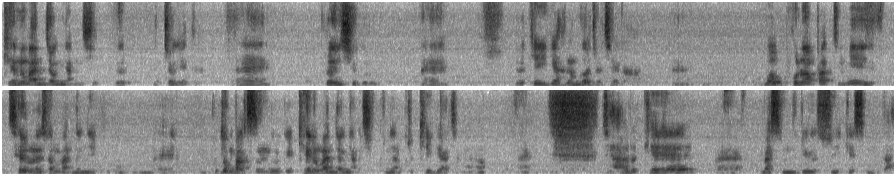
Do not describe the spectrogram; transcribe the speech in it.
게르만적 양식 그 그쪽 애들 예, 그런 식으로 예, 이렇게 얘기하는 거죠 제가. 예. 뭐 보나파트미 세론에서는 맞는 얘기고 예. 보통 막스는 그렇게 게르만적 양식 그냥 그렇게 얘기하잖아요. 예. 자 이렇게 예, 말씀드릴 수 있겠습니다.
